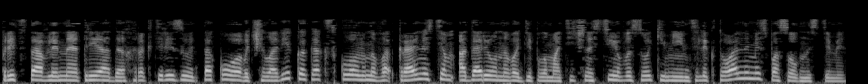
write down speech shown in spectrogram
Представленная триада характеризует такого человека как склонного к крайностям, одаренного дипломатичностью и высокими интеллектуальными способностями.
